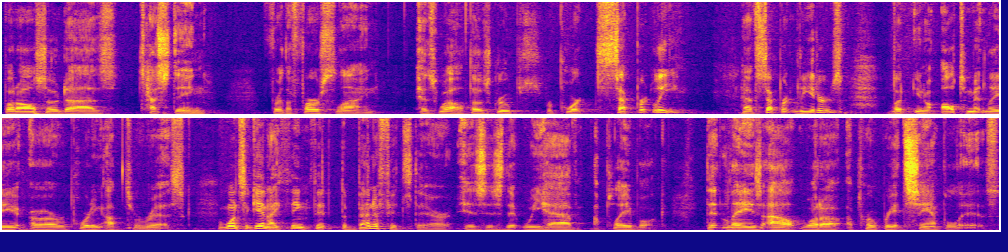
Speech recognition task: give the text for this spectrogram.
but also does testing for the first line as well. Those groups report separately, have separate leaders, but you know, ultimately are reporting up to risk. But once again, I think that the benefits there is, is that we have a playbook that lays out what an appropriate sample is,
